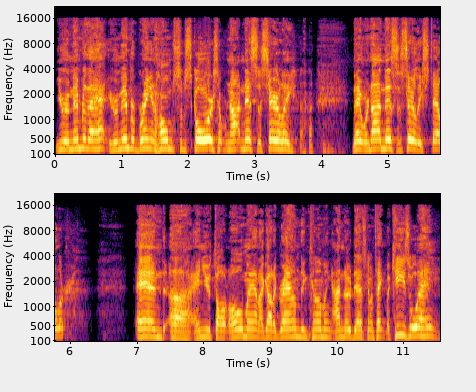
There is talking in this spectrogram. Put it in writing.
you remember that? You remember bringing home some scores that were not necessarily they were not necessarily stellar. And uh, and you thought, oh man, I got a grounding coming. I know Dad's going to take my keys away.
